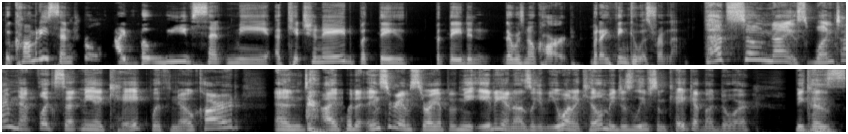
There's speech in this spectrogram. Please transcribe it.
But Comedy Central, I believe, sent me a KitchenAid, but they but they didn't there was no card. But I think it was from them. That's so nice. One time Netflix sent me a cake with no card, and I put an Instagram story up of me eating it. And I was like, if you want to kill me, just leave some cake at my door because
